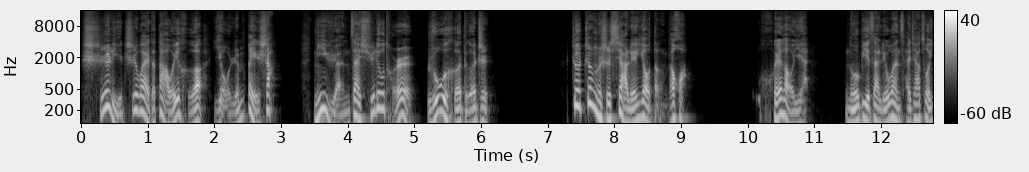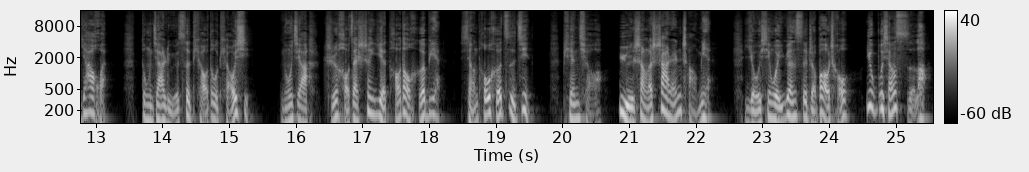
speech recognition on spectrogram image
十里之外的大围河有人被杀，你远在徐留屯如何得知？这正是夏莲要等的话。回老爷，奴婢在刘万才家做丫鬟，东家屡次挑逗调戏，奴家只好在深夜逃到河边，想投河自尽，偏巧遇上了杀人场面，有心为冤死者报仇，又不想死了。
